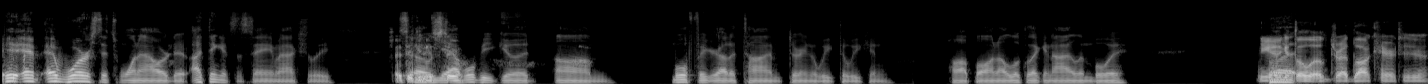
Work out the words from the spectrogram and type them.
It, at, at worst, it's one hour. Di- I think it's the same actually. I think so, it is yeah, too. we'll be good. Um, we'll figure out a time during the week that we can hop on. I'll look like an island boy. You gotta But- get the little dreadlock hair too.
